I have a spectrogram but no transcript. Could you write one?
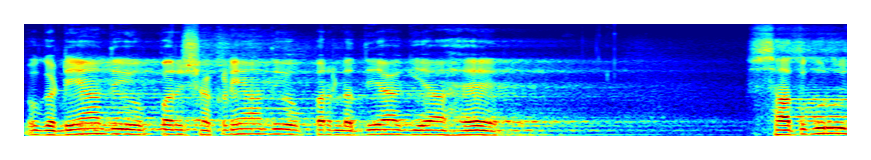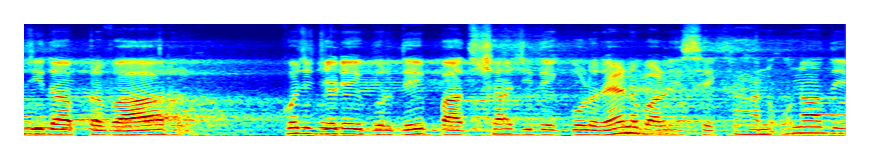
ਉਹ ਗੱਡਿਆਂ ਦੇ ਉੱਪਰ, ਛਕੜਿਆਂ ਦੇ ਉੱਪਰ ਲੱਦਿਆ ਗਿਆ ਹੈ। ਸਤਿਗੁਰੂ ਜੀ ਦਾ ਪਰਿਵਾਰ, ਕੁਝ ਜਿਹੜੇ ਗੁਰਦੇਵ ਪਾਤਸ਼ਾਹ ਜੀ ਦੇ ਕੋਲ ਰਹਿਣ ਵਾਲੇ ਸਿੱਖ ਹਨ, ਉਹਨਾਂ ਦੇ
